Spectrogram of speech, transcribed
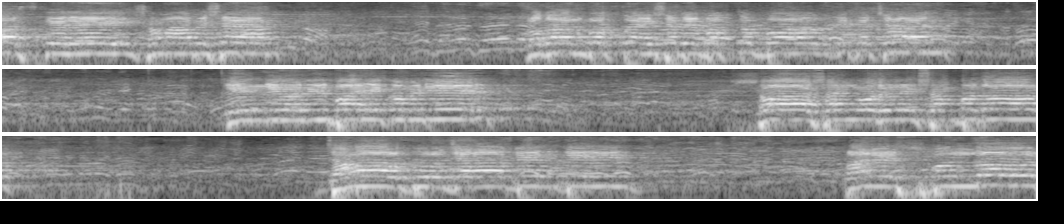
আজকের এই সমাবেশে প্রধান বক্তা হিসেবে বক্তব্য রেখেছেন কেন্দ্রীয় নির্বাহী কমিটির সাংগঠনিক সম্পাদক জামালপুর জেলা বিএনপি প্রাণের স্পন্দন,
